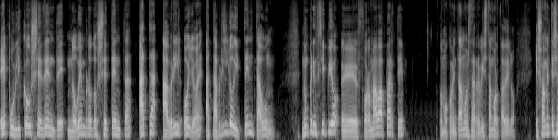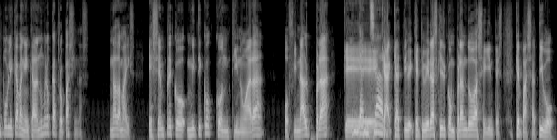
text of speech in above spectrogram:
e publicouse dende novembro dos 70 ata abril, ollo, eh, ata abril do 81. Nun principio eh, formaba parte, como comentamos, da revista Mortadelo, e solamente se publicaban en cada número catro páxinas, nada máis. E sempre co mítico continuará o final para que, Enganchar. que, que, que tiveras que ir comprando as seguintes. Que pasa? Tivo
